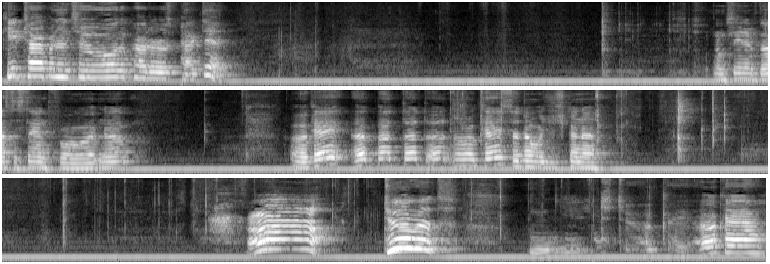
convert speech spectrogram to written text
Keep tapping until all the powder is packed in. I'm seeing if that's the stand for it. Nope. Okay, up, up, up, up. Okay, so then we're just gonna. Ah! Do it! Okay, okay.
